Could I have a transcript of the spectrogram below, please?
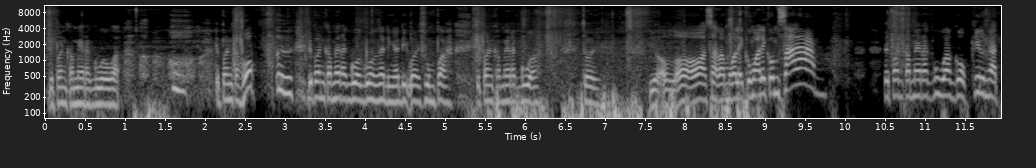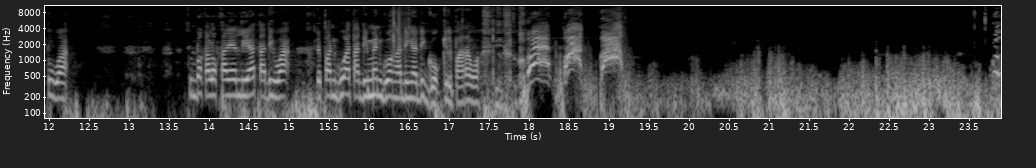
Depan kamera gua wah. Oh, Depan ka hop. Eh, Depan kamera gua gua ngadi ngadi wah sumpah. Depan kamera gua coy. Ya Allah Assalamualaikum Waalaikumsalam. Depan kamera gua gokil nggak tua Sumpah kalau kalian lihat tadi wa Depan gua tadi men gua ngadi-ngadi gokil parah wa Wah, wah, wah. Woi.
